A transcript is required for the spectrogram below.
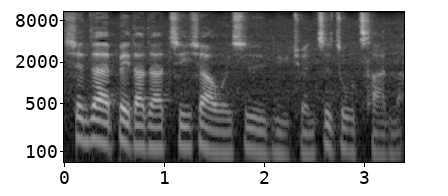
现在被大家讥笑为是女权自助餐了！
